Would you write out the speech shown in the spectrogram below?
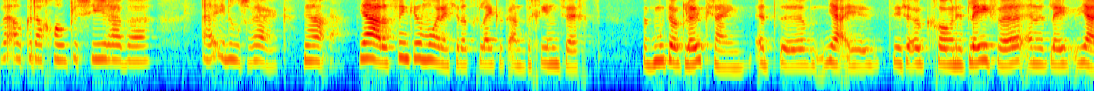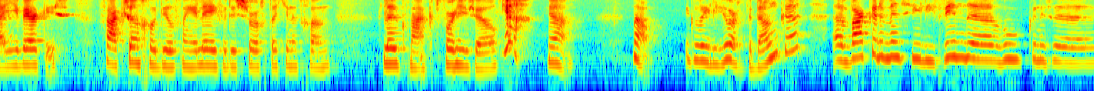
we elke dag gewoon plezier hebben eh, in ons werk. Ja. ja, dat vind ik heel mooi dat je dat gelijk ook aan het begin zegt. Het moet ook leuk zijn. Het, eh, ja, het is ook gewoon het leven. En het leven, ja, je werk is vaak zo'n groot deel van je leven. Dus zorg dat je het gewoon leuk maakt voor jezelf. Ja. Ja. Nou, ik wil jullie heel erg bedanken. Eh, waar kunnen mensen jullie vinden? Hoe kunnen ze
